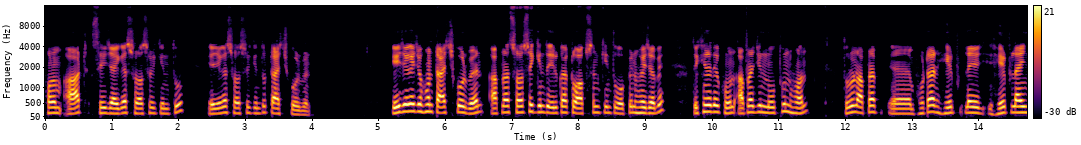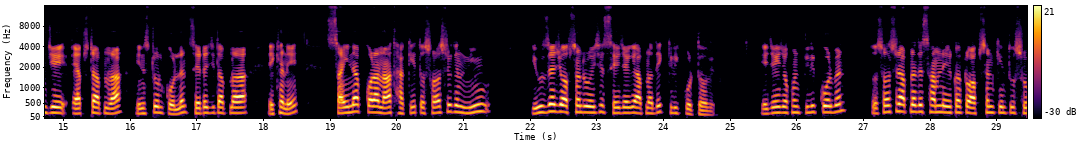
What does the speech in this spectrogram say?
ফর্ম আট, সেই জায়গায় সরাসরি কিন্তু এই জায়গায় সরাসরি কিন্তু টাচ করবেন। এই জায়গায় যখন টাচ করবেন, আপনার সরাসরি কিন্তু এরকম একটা অপশান কিন্তু ওপেন হয়ে যাবে। তো এখানে দেখুন, আপনার যদি নতুন হন, ধরুন আপনার ভোটার হেল্পলাইন হেল্পলাইন যে অ্যাপসটা আপনারা ইনস্টল করলেন, সেটা যদি আপনারা এখানে সাইন আপ করা না থাকে, তো সরাসরি কিন্তু নিউ ইউজার যে অপশান রয়েছে, সেই জায়গায় আপনাদের ক্লিক করতে হবে। এই জায়গায় যখন ক্লিক করবেন, তো সরাসরি আপনাদের সামনে এরকম একটা অপশান কিন্তু শো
